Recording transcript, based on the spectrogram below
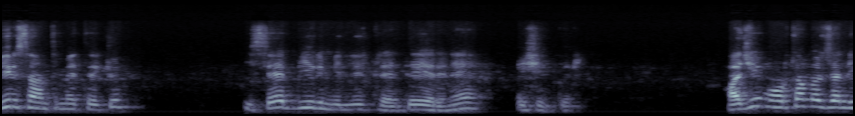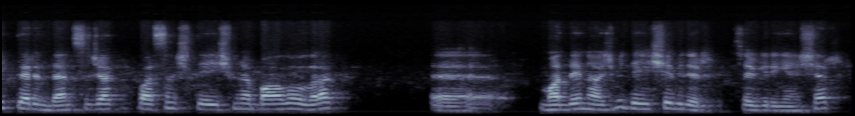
1 santimetre küp ise 1 mililitre değerine eşittir. Hacim ortam özelliklerinden sıcaklık basınç değişimine bağlı olarak e, maddenin hacmi değişebilir sevgili gençler.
